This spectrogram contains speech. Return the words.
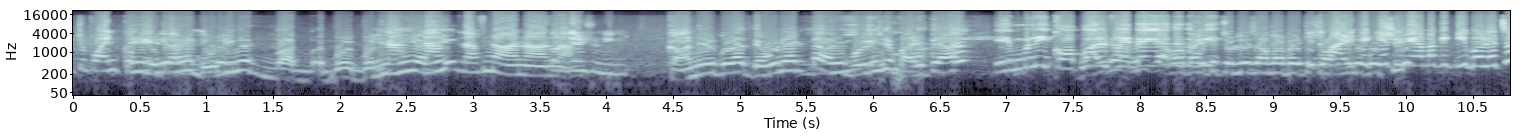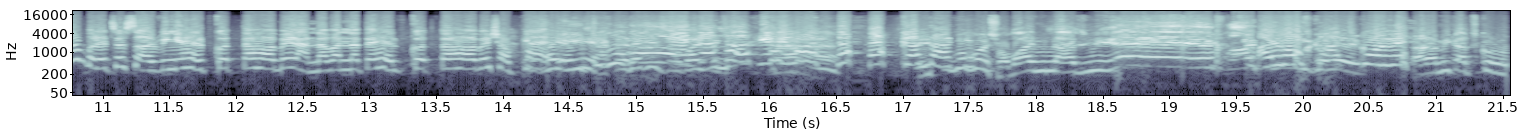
একটু পয়েন্ট কমিয়ে এটা আমি বলিনি না, আমি? না, না না না। কোনদিনও শুনিনি। কানের গোড়া দেবো না একটা? আমি বলি যে বাড়িতে আয়। এমনি কপাল ফেটে গেছে বাড়িতে চলে এসো আমার বাড়িতে সবাই বাড়িতে মিলে গিয়ে বসি। তুমি আমাকে কি বলেছ? বলেছ সার্ভিং এ হেল্প করতে হবে রান্না বান্নাতে হেল্প করতে হবে সবকিছু হ্যাঁ, ভাই, একা থাকি, সবাই মিলে- থাকে, হ্যাঁ। সবাই মিলে আসবি। আর আমি কাজ করব।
